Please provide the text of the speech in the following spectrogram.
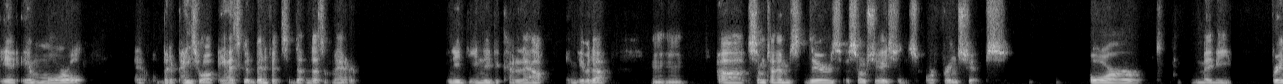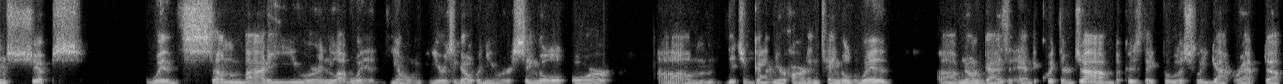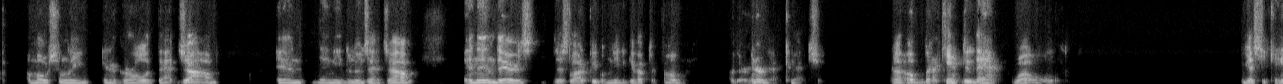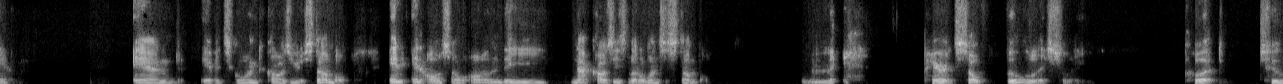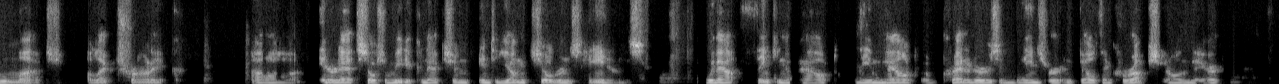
immoral, eh, but it pays well. It has good benefits. It doesn't matter. You need you need to cut it out and give it up. Mm-hmm. Uh, sometimes there's associations or friendships, or maybe friendships with somebody you were in love with, you know, years ago when you were single, or um, that you've gotten your heart entangled with. Uh, I've known of guys that had to quit their job because they foolishly got wrapped up emotionally in a girl at that job, and they need to lose that job. And then there's there's a lot of people need to give up their phone or their internet connection. I, oh, but I can't do that. Well, yes, you can. And if it's going to cause you to stumble, and and also on the not cause these little ones to stumble. Parents so foolishly put too much electronic uh, internet social media connection into young children's hands without thinking about the amount of predators and danger and filth and corruption on there.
